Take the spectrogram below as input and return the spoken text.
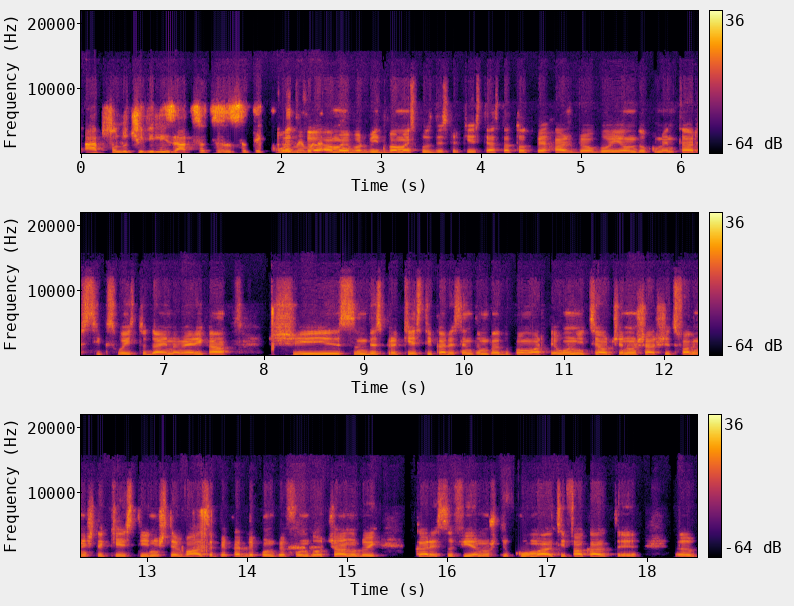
absolut civilizat să, să, să te curme? Cred mă? că am mai vorbit, v-am mai spus despre chestia asta tot pe HBO Go, e un documentar Six Ways to Die in America și sunt despre chestii care se întâmplă după moarte. Unii îți iau cenușa și îți fac niște chestii, niște vaze pe care le pun pe fundul oceanului, care să fie nu știu cum, alții fac alte uh,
